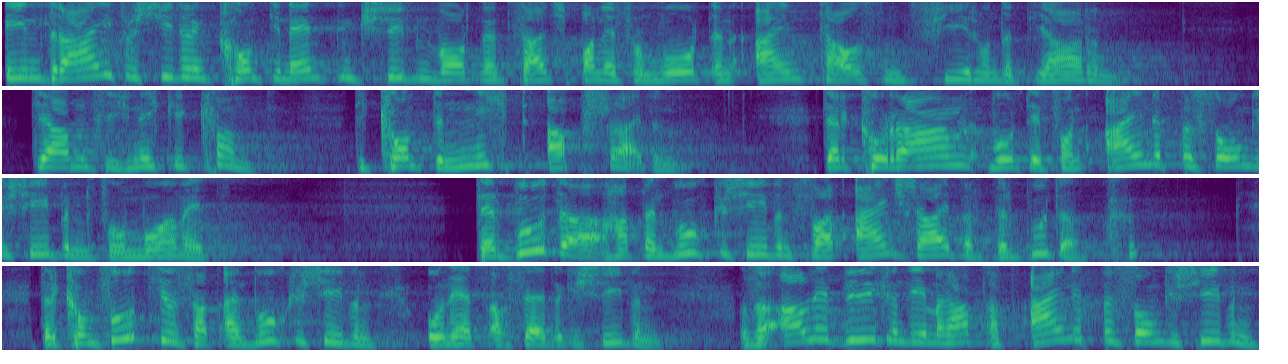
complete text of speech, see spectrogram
in drei verschiedenen Kontinenten geschrieben worden, eine Zeitspanne von more than 1400 Jahren. Die haben sich nicht gekannt. Die konnten nicht abschreiben. Der Koran wurde von einer Person geschrieben, von Mohammed. Der Buddha hat ein Buch geschrieben, es war ein Schreiber, der Buddha. Der Konfuzius hat ein Buch geschrieben und er hat es auch selber geschrieben. Also alle Bücher, die man hat, hat eine Person geschrieben.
